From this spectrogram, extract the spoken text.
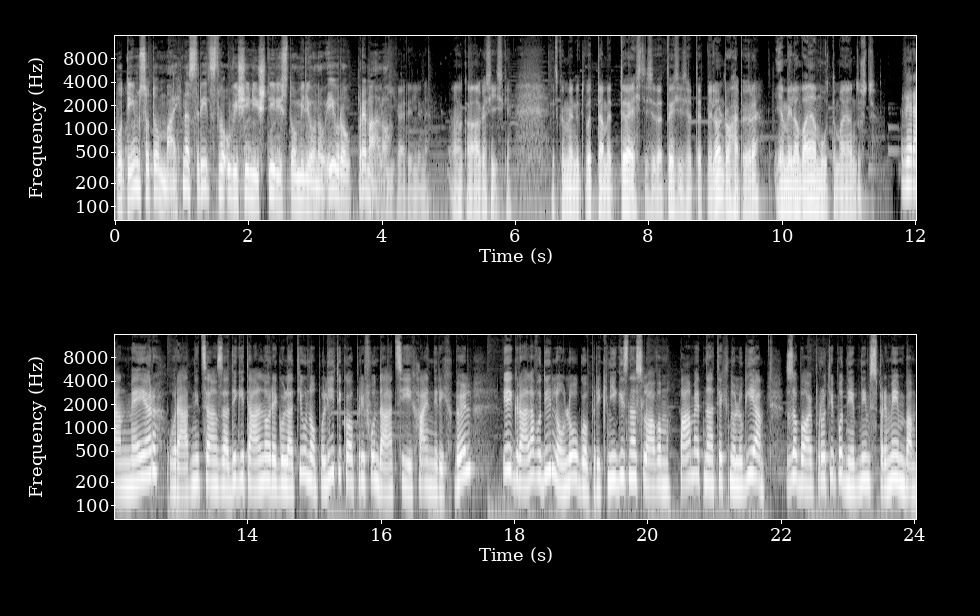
potem so to majhna sredstva v višini 400 milijonov evrov premalo. aga, aga siiski. et kui me nüüd võtame tõesti seda tõsiselt, et meil on rohepööre ja meil on vaja muuta majandust, Veran Meyer, uradnica za digitalno regulativno politiko pri fundaciji Heinrich Böll, je igrala vodilno vlogo pri knjigi z naslovom Pametna tehnologija za boj proti podnebnim spremembam,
